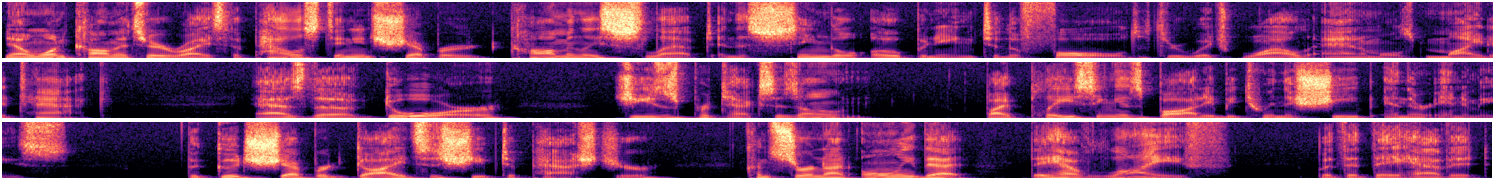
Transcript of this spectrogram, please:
Now, one commentary writes the Palestinian shepherd commonly slept in the single opening to the fold through which wild animals might attack. As the door, Jesus protects his own by placing his body between the sheep and their enemies. The good shepherd guides his sheep to pasture, concerned not only that they have life, but that they have it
